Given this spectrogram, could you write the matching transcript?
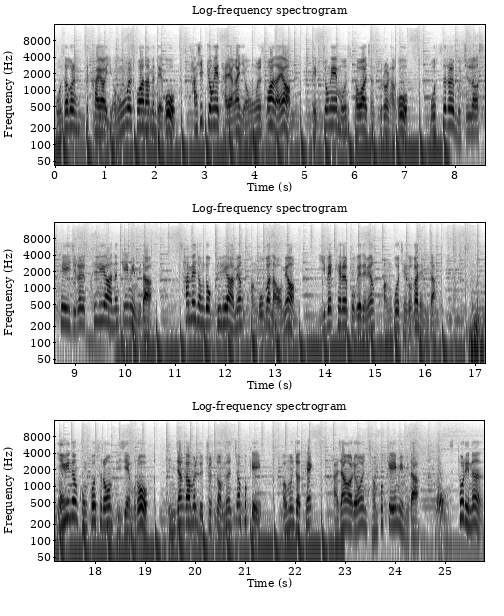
보석을 획득하여 영웅을 소환하면 되고 40종의 다양한 영웅을 소환하여 100종의 몬스터와 전투를 하고 보스를 무찔러 스테이지를 클리어하는 게임입니다. 3회 정도 클리어하면 광고가 나오며 200회를 보게 되면 광고 제거가 됩니다. 2위는 공포스러운 BGM으로 긴장감을 늦출 수 없는 점프게임 검은저택 가장 어려운 점프게임입니다. 스토리는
